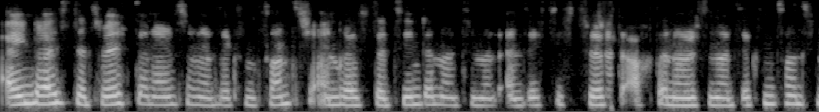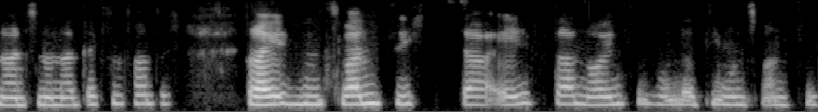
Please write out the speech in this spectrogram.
31.12.1926, 31.10.1961, 12.08.1926, 1926, 23.11.1927.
